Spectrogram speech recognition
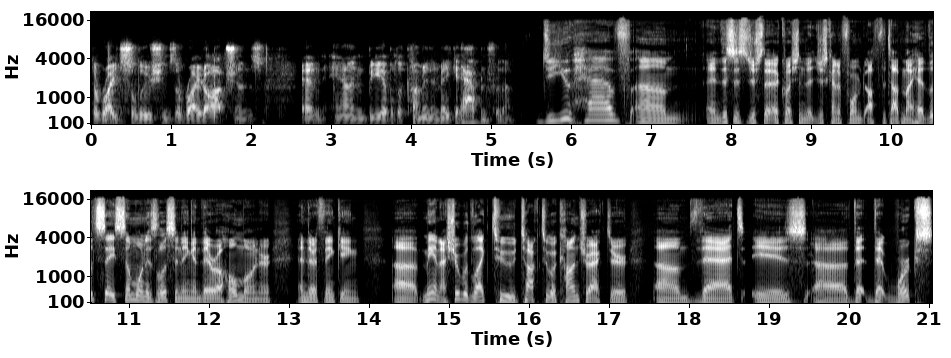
the right solutions, the right options, and and be able to come in and make it happen for them. Do you have, um, and this is just a, question that just kind of formed off the top of my head. Let's say someone is listening and they're a homeowner and they're thinking, uh, man, I sure would like to talk to a contractor um, that is uh, that that works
